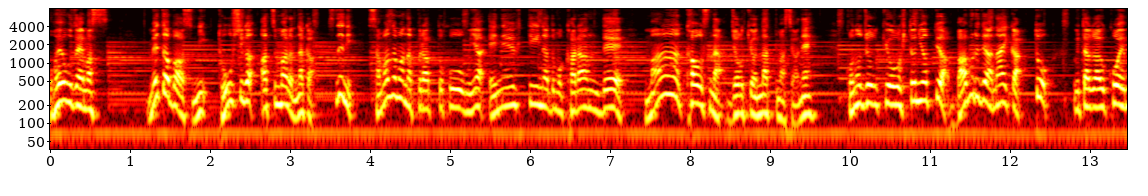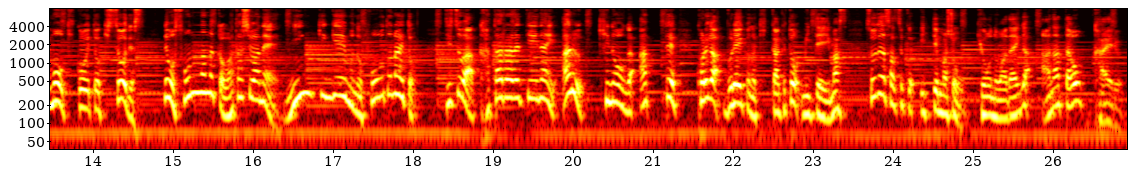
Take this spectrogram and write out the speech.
おはようございます。メタバースに投資が集まる中、すでに様々なプラットフォームや NFT なども絡んで、まあカオスな状況になってますよね。この状況を人によってはバブルではないかと疑う声も聞こえてきそうです。でもそんな中私はね、人気ゲームのフォートナイト、実は語られていないある機能があって、これがブレイクのきっかけと見ています。それでは早速行ってみましょう。今日の話題があなたを変える。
